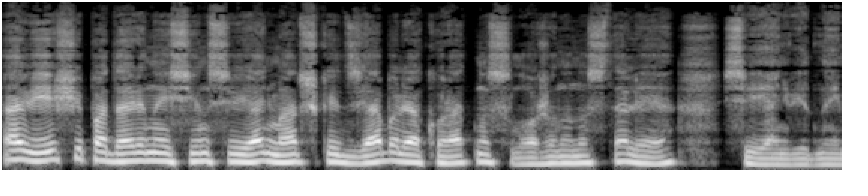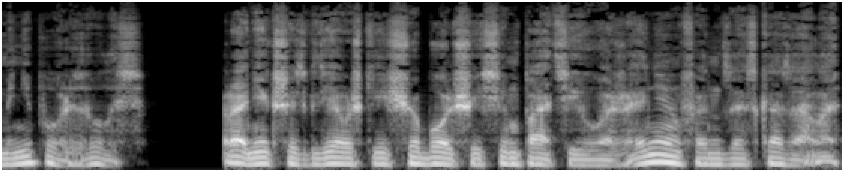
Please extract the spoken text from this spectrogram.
а вещи, подаренные Син Сюянь матушкой Дзя, были аккуратно сложены на столе. Сюянь, видно, ими не пользовалась. Проникшись к девушке еще большей симпатией и уважением, Фэнзе сказала,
